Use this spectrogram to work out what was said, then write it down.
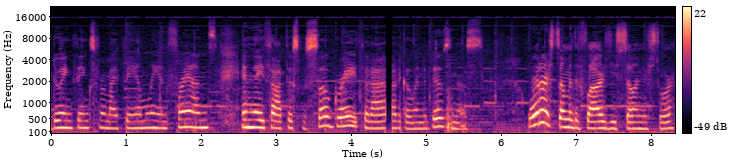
doing things for my family and friends, and they thought this was so great that I ought to go into business. What are some of the flowers you sell in your store?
